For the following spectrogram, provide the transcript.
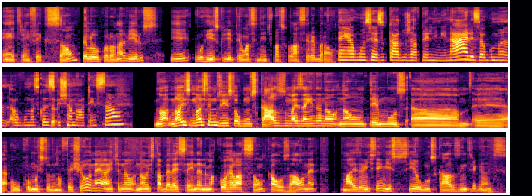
entre a infecção pelo coronavírus e o risco de ter um acidente vascular cerebral. Tem alguns resultados já preliminares, algumas, algumas coisas que chamam a atenção? Nós, nós temos visto alguns casos, mas ainda não, não temos, ah, é, o, como o estudo não fechou, né, a gente não, não estabelece ainda nenhuma correlação causal, né, mas a gente tem visto sim alguns casos intrigantes.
